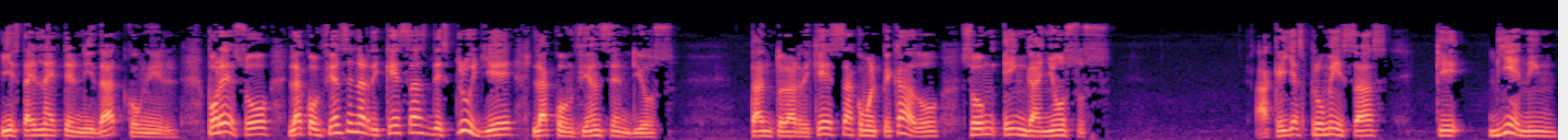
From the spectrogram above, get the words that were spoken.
y está en la eternidad con Él. Por eso, la confianza en las riquezas destruye la confianza en Dios. Tanto la riqueza como el pecado son engañosos. Aquellas promesas que vienen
